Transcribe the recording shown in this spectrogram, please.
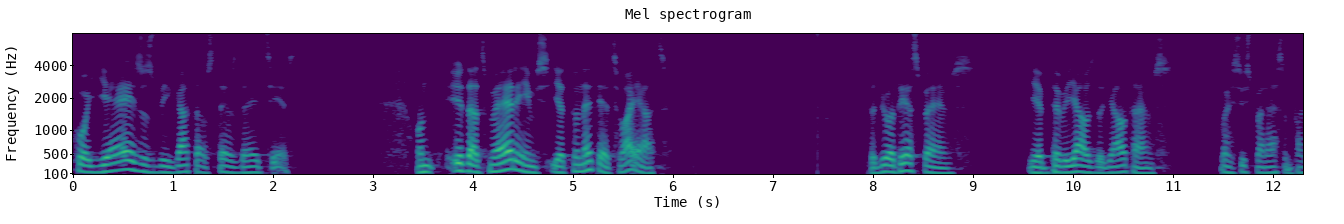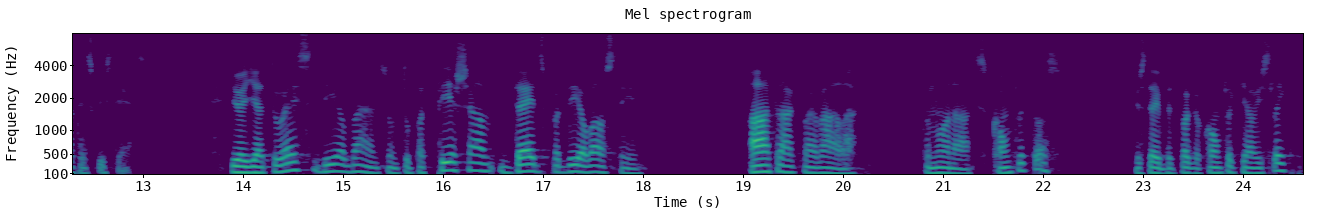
ko Jēzus bija gatavs tev dēļ ciest. Un ir tāds mērījums, ja tu netiec vajāts, tad ļoti iespējams, jeb tev ir jāuzdod jautājums, vai es vispār esmu pateicis kristietis. Jo, ja tu esi Dieva bērns un tu patiešām dedz par Dieva valstīm, ātrāk vai vēlāk tu nonāksi konfliktos. Jūs teikt, bet pagaidi, konflikti jau ir slikti.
